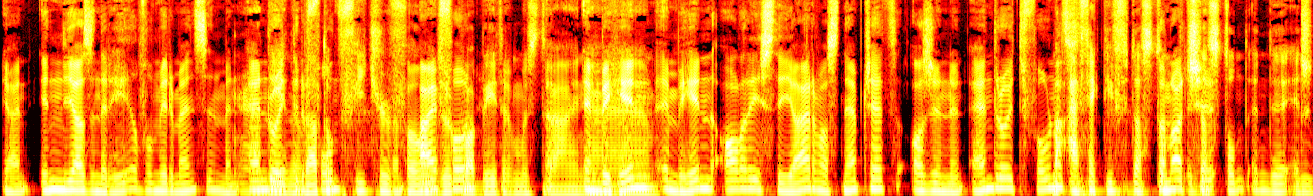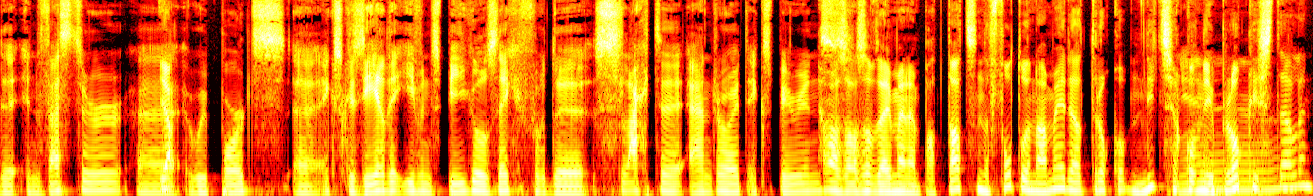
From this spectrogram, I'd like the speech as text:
ja, in India zijn er heel veel meer mensen met een Ja, Android-telefoon. op feature een phones ook iPhone. wat beter moest draaien. In het ja, begin, in het begin, de allereerste jaren van Snapchat, als je een Android-phone Maar had, effectief, dat stond, had je- dat stond in de, in de investor eh, Ja. reports. eh excuseerde Even Spiegel zich voor de slechte Android experience. Het was alsof je met een patat een foto nam. Hè. Dat trok op niets. Je kon die blokjes stellen.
